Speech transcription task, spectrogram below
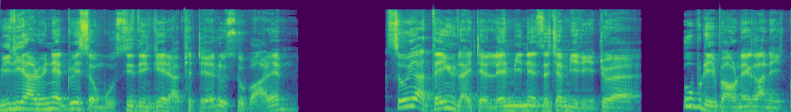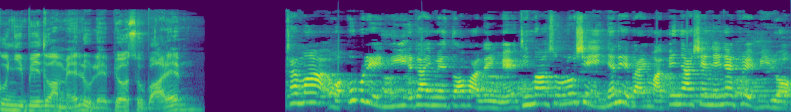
မီဒီယာတွေနဲ့တွေ့ဆုံမှုစီစဉ်ခဲ့တာဖြစ်တယ်လို့ဆိုပါတယ်။ အစိုးရသိမ်းယူလိုက်တဲ့လယ်မြေနဲ့စကြက်မြေတွေအတွက်ဥပဒေပေါင်းထဲကနေကူညီပေးသွားမယ်လို့လည်းပြောဆိုပါတယ်။ထမဟိုဥပဒေနည်းအတိုင်းပဲသွားပါလိမ့်မယ်ဒီမှာဆိုလို့ရှိရင်ညနေပိုင်းမှာပညာရှင်တွေနဲ့တွေ့ပြီးတော့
